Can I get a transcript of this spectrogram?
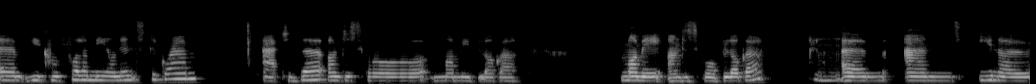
Um, you can follow me on Instagram at the underscore mummy blogger mummy underscore blogger. Mm-hmm. Um, and you know,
